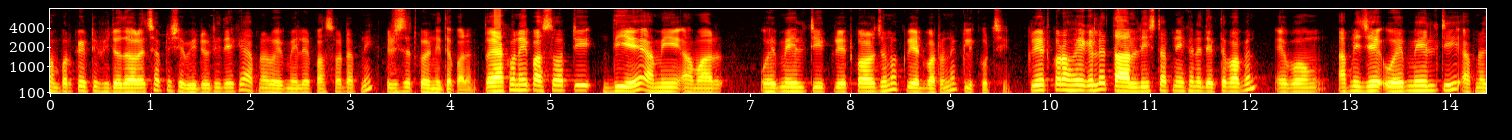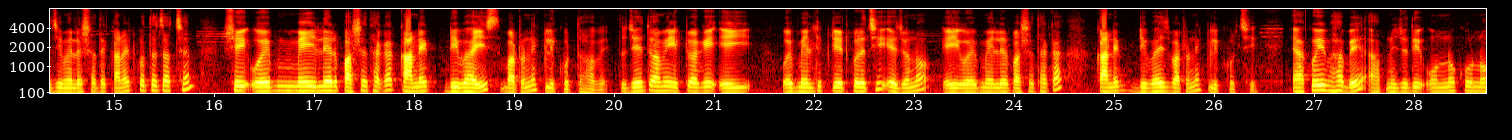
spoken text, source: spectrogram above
সম্পর্কে একটি ভিডিও দেওয়া রয়েছে, আপনি সেই ভিডিওটি দেখে আপনার ওয়েব মেইলের পাসওয়ার্ড আপনি রিসেট করে নিতে পারেন। তো এখন এই পাসওয়ার্ডটি দিয়ে আমি আমার ওয়েব মেইলটি ক্রিয়েট করার জন্য ক্রিয়েট বাটনে ক্লিক করছি। ক্রিয়েট করা হয়ে গেলে তার লিস্ট আপনি এখানে দেখতে পাবেন এবং আপনি যে ওয়েব মেইলটি আপনার জিমেলের সাথে কানেক্ট করতে চাচ্ছেন, সেই ওয়েব মেইলের পাশে থাকা কানেক্ট ডিভাইস বাটনে ক্লিক করতে হবে। তো যেহেতু আমি একটু আগে এই ওয়েব মেইলটি ক্রিয়েট করেছি, এজন্য এই ওয়েব মেইলের পাশে থাকা কানেক্ট ডিভাইস বাটনে ক্লিক করছি। একইভাবে আপনি যদি অন্য কোনো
